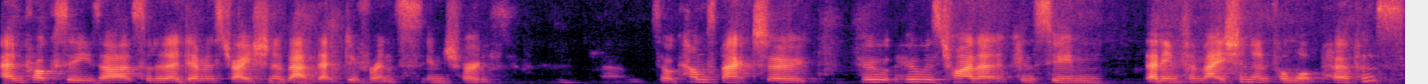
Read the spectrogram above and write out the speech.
And proxies are sort of a demonstration about that difference in truth. Um, so it comes back to who, who was trying to consume that information and for what purpose.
